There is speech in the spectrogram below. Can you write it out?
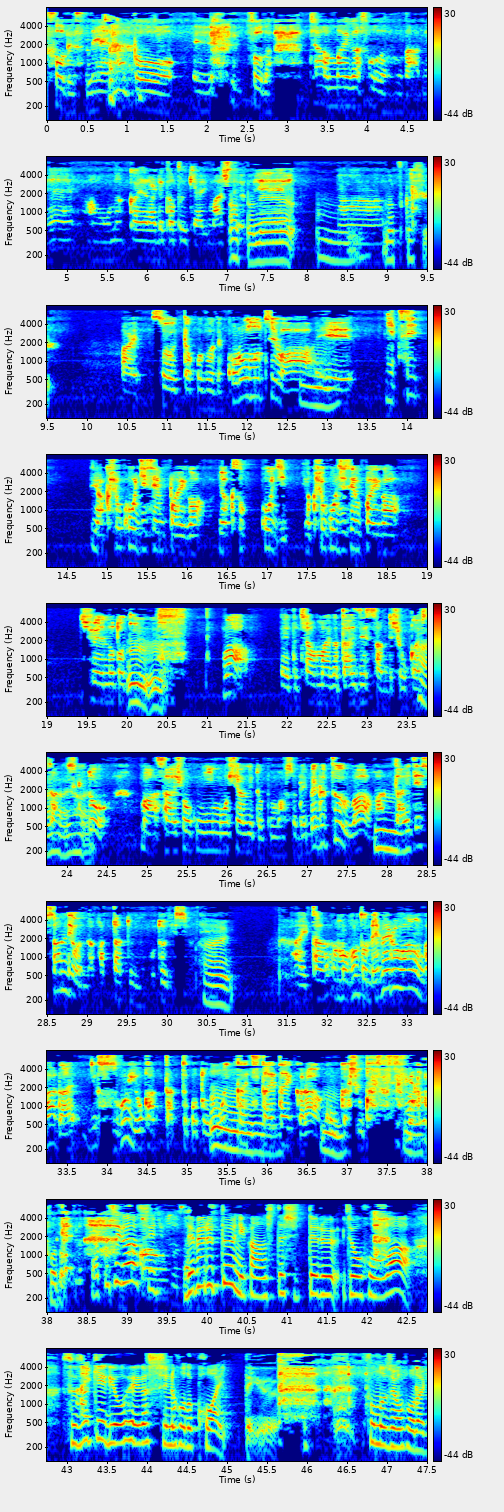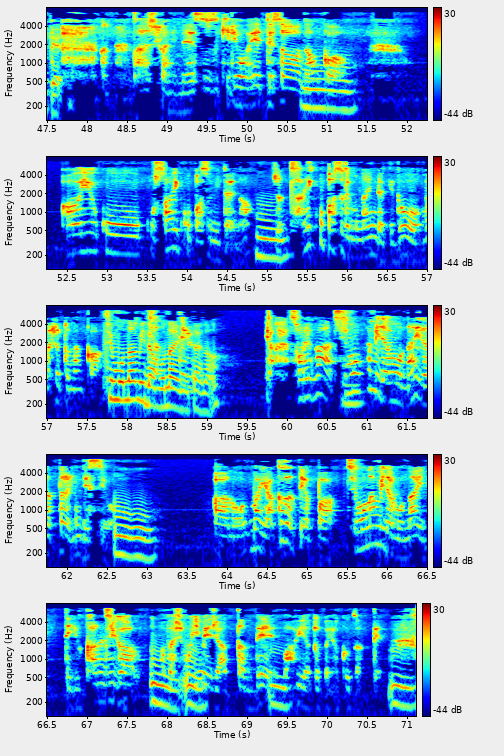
そうですね。あと、えー そうだ。ちゃんまいがそうだそうだね。あのお腹やられた時ありましたよね。あったね。うん。うん。懐かしいはい。そういったことで「コロの地は」うん。えー、1役所広司先輩が役所広司役所広司先輩が主演の時うんうん。は、えー、とちゃんまいが大絶賛で紹介したんですけど、はいまあ最初に申し上げておきますとレベル2は、まあうん。大絶賛ではなかったということですよはいはい、たもう本当レベル1が来すごい良かったってことをもう一回伝えたいから、うん。うん今回紹介させてもらうなるほど。みたいな。私がしレベル2に関して知ってる情報は鈴木亮平が死ぬほど怖いっていうその情報だけ。確かにね鈴木亮平ってさなんか、うん。ああいうこうこうサイコパスみたいな、うん。サイコパスでもないんだけど、まあ、ちょっとなんか血も涙もないみたいなそれが血も涙もないだったらいいんですよ、うんうん。あのまあヤクザってやっぱ血も涙もないっていう感じがうん私もイメージあったんで、うん。マフィアとかヤクザって。うん。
